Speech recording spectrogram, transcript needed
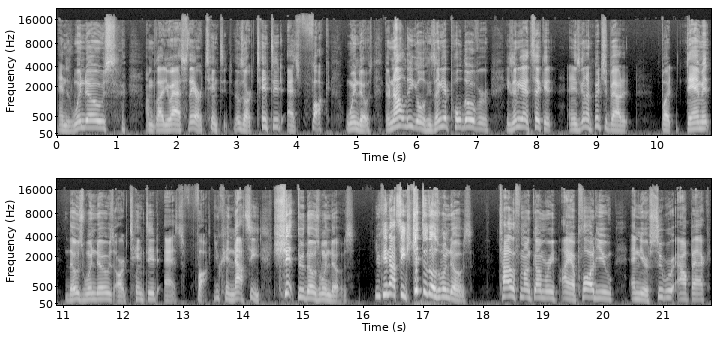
and his windows. I'm glad you asked. They are tinted. Those are tinted as fuck windows. They're not legal. He's gonna get pulled over. He's gonna get a ticket, and he's gonna bitch about it but damn it, those windows are tinted as fuck. You cannot see shit through those windows. You cannot see shit through those windows. Tyler from Montgomery, I applaud you and your Subaru Outback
